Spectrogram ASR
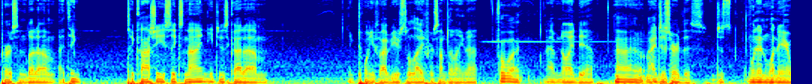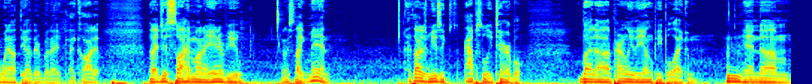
person, but um I think Tekashi 6ix9ine. He just got um like twenty five years to life or something like that. For what? I have no idea. I don't know. I just heard this. Just went in one ear, went out the other, but I, I caught it. But I just saw him on an interview. And it's like, man, I thought his music's absolutely terrible. But uh, apparently the young people like him. Hmm. And um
